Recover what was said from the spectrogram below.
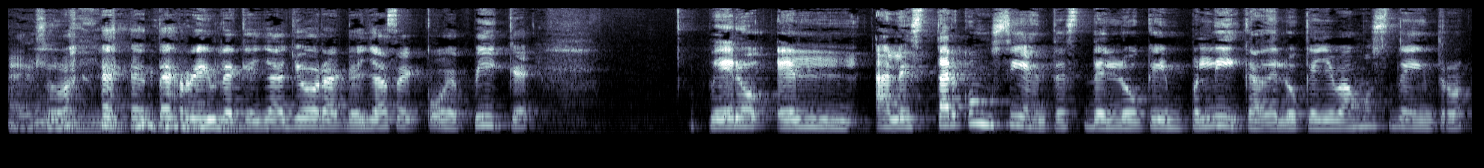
Eso es terrible, que ella llora, que ella se coge pique pero el, al estar conscientes de lo que implica, de lo que llevamos dentro,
